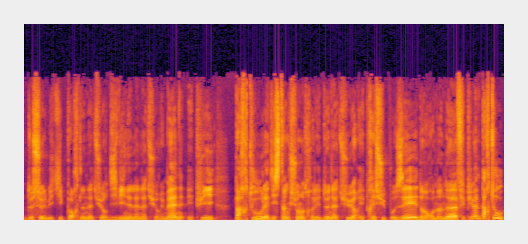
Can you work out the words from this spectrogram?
de celui qui porte la nature divine et la nature humaine, et puis partout, la distinction entre les deux natures est présupposée, dans Romains 9, et puis même partout.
